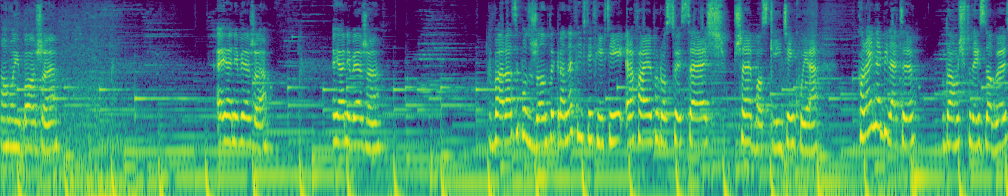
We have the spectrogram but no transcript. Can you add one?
O mój Boże. Ej, ja nie wierzę. Ej, ja nie wierzę. Dwa razy pod rząd wygrane 50-50. Rafael, po prostu jesteś przeboski. Dziękuję. Kolejne bilety udało mi się tutaj zdobyć.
